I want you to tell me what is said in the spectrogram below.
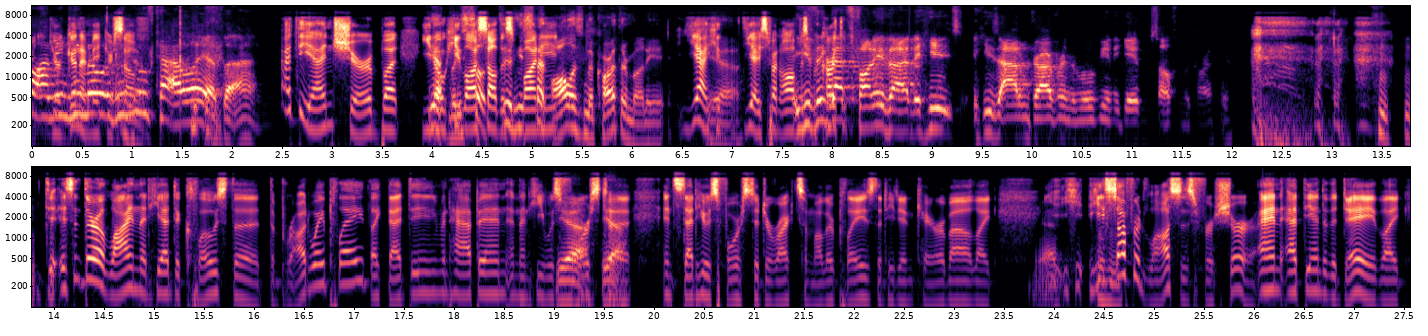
well, I you're mean, gonna he, make moved, yourself he moved to LA at the end. at the end, sure, but you yeah, know but he he's lost still- all this dude, he money. spent all his MacArthur money. yeah, he, yeah. yeah, he spent all of You his think MacArthur. that's funny that he's he's Adam Driver in the movie and he gave himself a MacArthur? Isn't there a line that he had to close the the Broadway play? Like that didn't even happen, and then he was Yeah, forced yeah. to instead he was forced to direct some other plays that he didn't care about. Like Yeah. he he Mhm. suffered losses for sure. And at the end of the day, like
